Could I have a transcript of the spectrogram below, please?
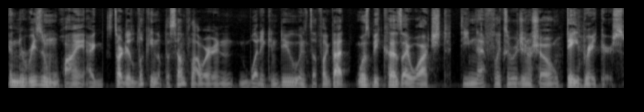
and the reason why I started looking up the sunflower and what it can do and stuff like that was because I watched the Netflix original show Daybreakers.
